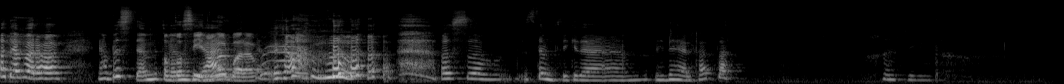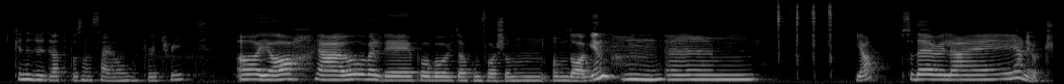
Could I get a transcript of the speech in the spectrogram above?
At jeg bare har, jeg har bestemt hvem de er. bare Ja. og så stemte ikke det i det hele tatt, da. Herregud. Kunne du dratt på sånn silent retreat? Ah, ja, jeg er jo veldig på å gå ut av komfortsonen om dagen. Mm. Um, ja, så det ville jeg gjerne gjort.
